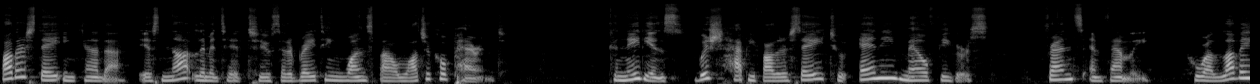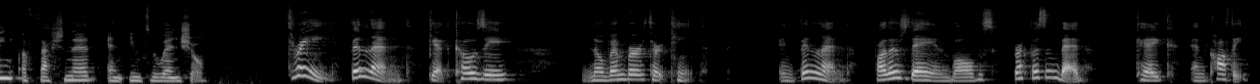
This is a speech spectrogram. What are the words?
Father's Day in Canada is not limited to celebrating one's biological parent. Canadians wish Happy Father's Day to any male figures, friends, and family who are loving, affectionate, and influential. 3. Finland. Get cozy. November 13th. In Finland, Father's Day involves breakfast in bed, cake, and coffee,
